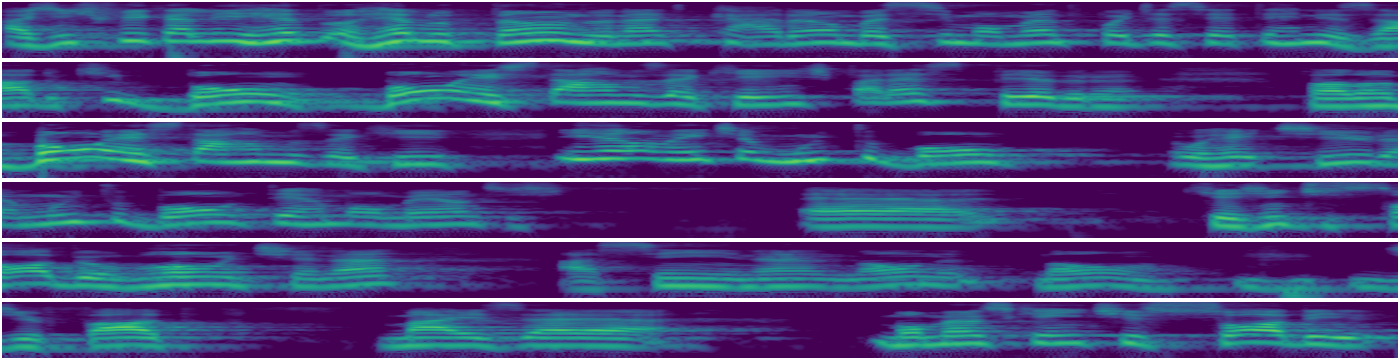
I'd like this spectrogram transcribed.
a gente fica ali relutando, né? Caramba, esse momento podia ser eternizado. Que bom, bom é estarmos aqui. A gente parece Pedro, né? Falando, bom é estarmos aqui. E realmente é muito bom o retiro, é muito bom ter momentos é, que a gente sobe o monte, né? Assim, né? Não, não de fato, mas é, momentos que a gente sobe,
